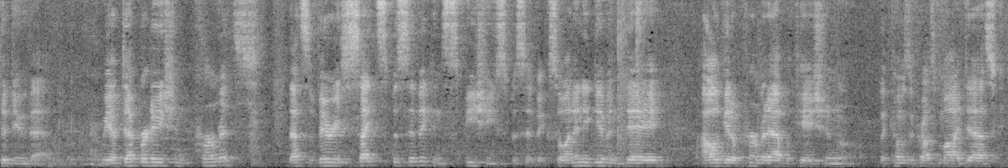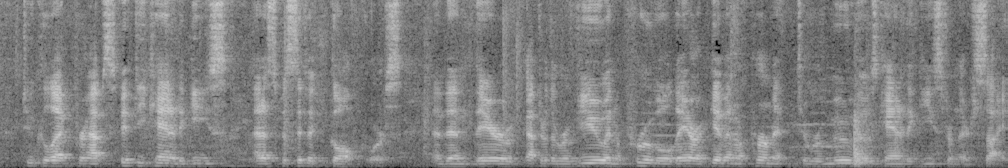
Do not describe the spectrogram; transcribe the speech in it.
to do that. We have depredation permits. That's very site specific and species specific. So on any given day, I'll get a permit application that comes across my desk to collect perhaps 50 Canada geese at a specific golf course. And then they're, after the review and approval, they are given a permit to remove those Canada geese from their site.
